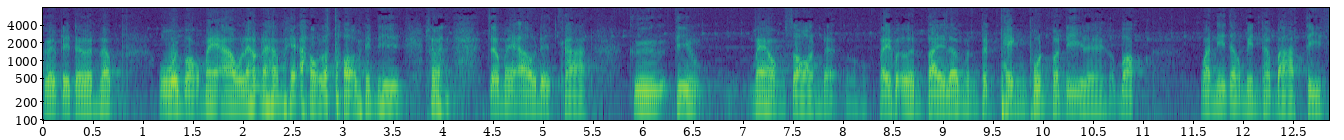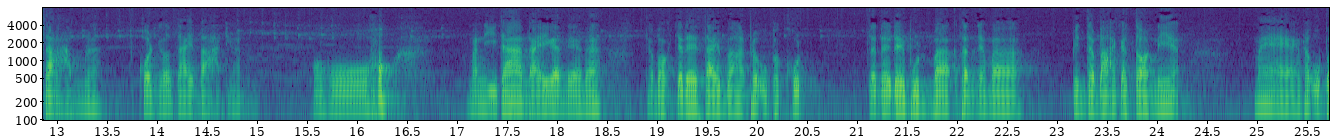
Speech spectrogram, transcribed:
เคยไปเดินแล้วโอ้ยบอกไม่เอาแล้วนะ ไม่เอาแล้วต่อไปนี้จะไม่เอาเด็ดขาด คือที่แม่ของสอนนะไปเอินไปแล้วมันเป็นเพ่งพุทธพอดีเลยเขาบอก วันนี้ต้องบินทบาทตีสามนะคนเขาใส่บาตรกัน โอ้โห มันอีท่าไหนกันเนี่ยนะจะบอกจะได้ใส่บาตรพระอุปคุตจะได้ได้บุญมากท่านจะมาบินทบาทกันตอนนี้ แม่พระอุป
